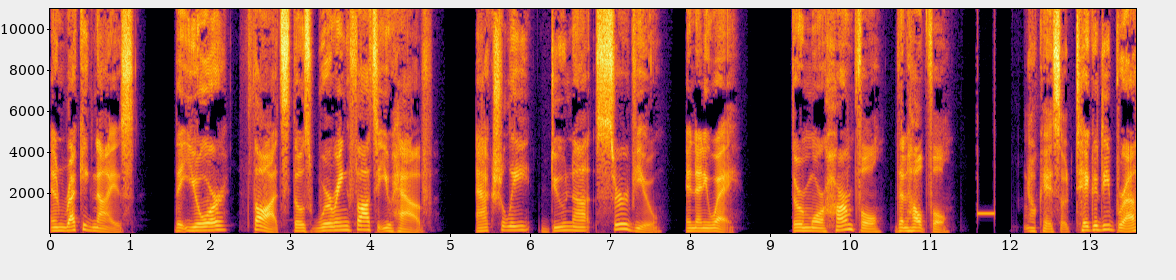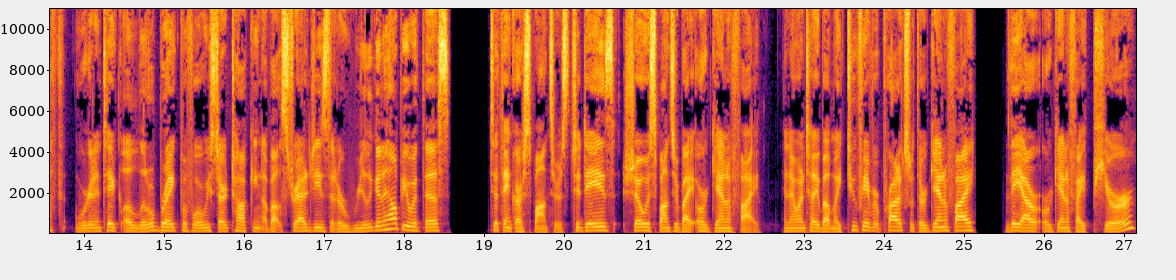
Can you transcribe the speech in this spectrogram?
and recognize that your thoughts, those worrying thoughts that you have, actually do not serve you in any way. They're more harmful than helpful. Okay, so take a deep breath. We're going to take a little break before we start talking about strategies that are really going to help you with this to thank our sponsors. Today's show is sponsored by Organifi. And I want to tell you about my two favorite products with Organifi. They are Organifi Pure.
